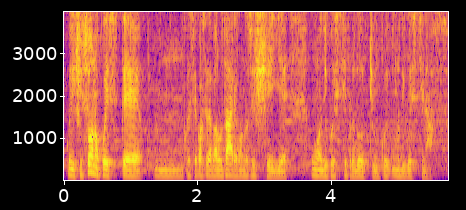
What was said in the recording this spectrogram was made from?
Quindi ci sono queste, mh, mm, queste cose da valutare quando si sceglie uno di questi prodotti, uno di questi NAS.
